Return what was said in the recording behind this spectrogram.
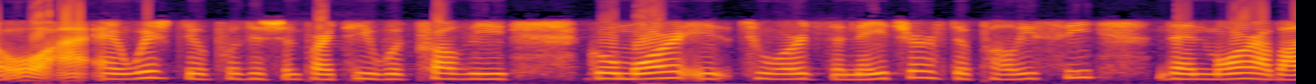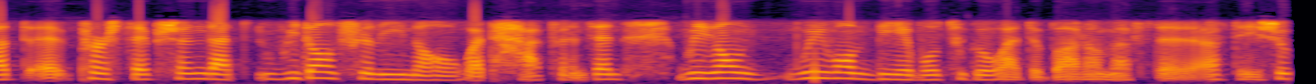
So I, I wish the opposition party would probably go more I- towards the nature of the policy than more about uh, perception that we don't really know what happens, and we don't we won't be able to go at the bottom of the of the issue.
